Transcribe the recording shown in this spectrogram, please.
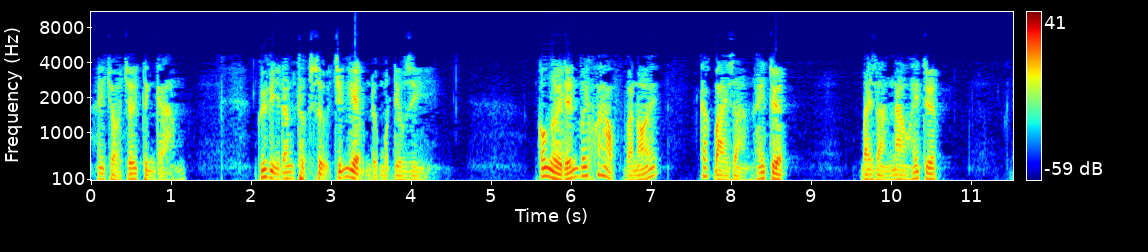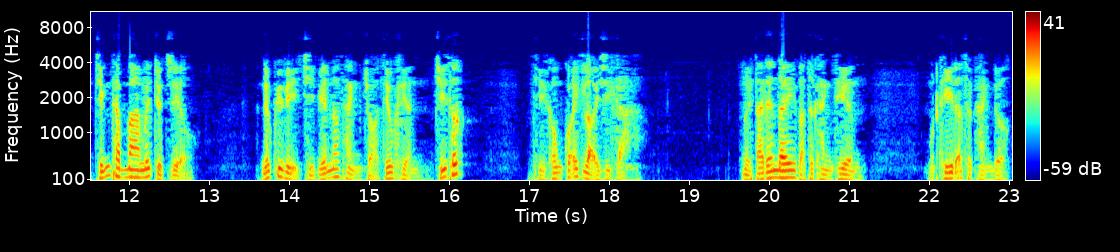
hay trò chơi tình cảm. Quý vị đang thực sự chứng nghiệm được một điều gì? Có người đến với khoa học và nói, các bài giảng hay tuyệt. Bài giảng nào hay tuyệt? Chính tham ma mới tuyệt diệu. Nếu quý vị chỉ biến nó thành trò tiêu khiển, trí thức, thì không có ích lợi gì cả. Người ta đến đây và thực hành thiền. Một khi đã thực hành được,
